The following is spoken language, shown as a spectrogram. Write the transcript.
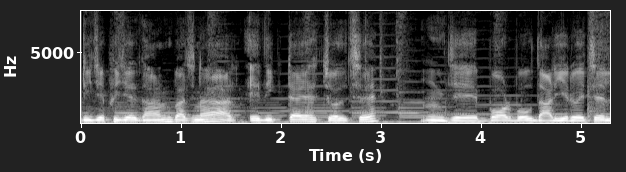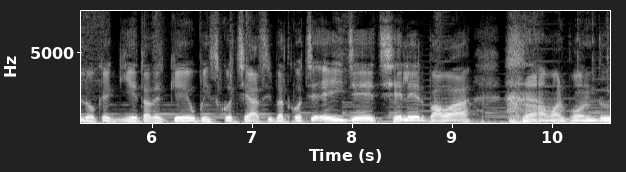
ডিজে ফিজের গান বাজনা আর এদিকটায় চলছে যে বর বউ দাঁড়িয়ে রয়েছে, লোকে গিয়ে তাদেরকে উইস করছে, আশীর্বাদ করছে। এই যে ছেলের বাবা, আমার বন্ধু,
